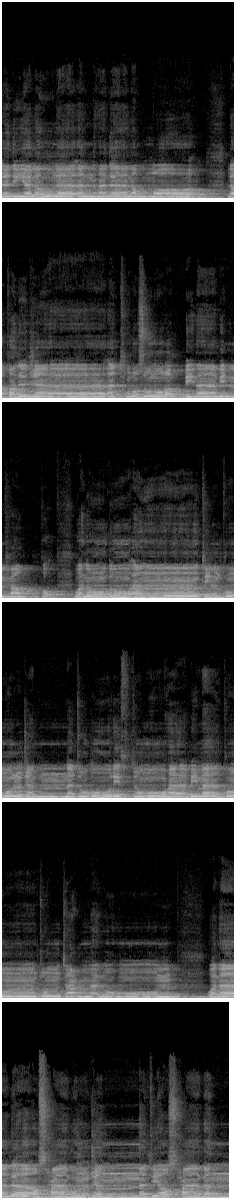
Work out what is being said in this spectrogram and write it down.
لنهتدي لولا أن هدانا الله. لقد جاءت رسل ربنا بالحق ونودوا أن تلكم الجنة أورثتموها بما كنتم تعملون. ونادى أصحاب الجنة أصحاب النار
